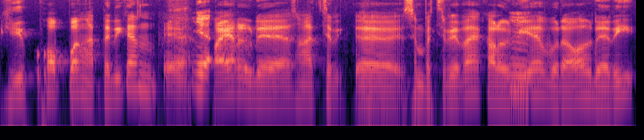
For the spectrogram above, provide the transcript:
hip hop banget. Tadi kan Iya. Iya. Fire udah sangat ceri- eh, sempat cerita kalau dia berawal dari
